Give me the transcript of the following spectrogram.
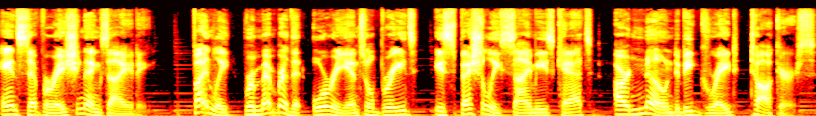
and separation anxiety. Finally, remember that Oriental breeds, especially Siamese cats, are known to be great talkers.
